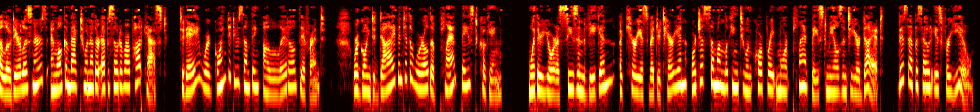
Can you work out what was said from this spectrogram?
Hello, dear listeners, and welcome back to another episode of our podcast. Today, we're going to do something a little different. We're going to dive into the world of plant-based cooking. Whether you're a seasoned vegan, a curious vegetarian, or just someone looking to incorporate more plant-based meals into your diet, this episode is for you.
